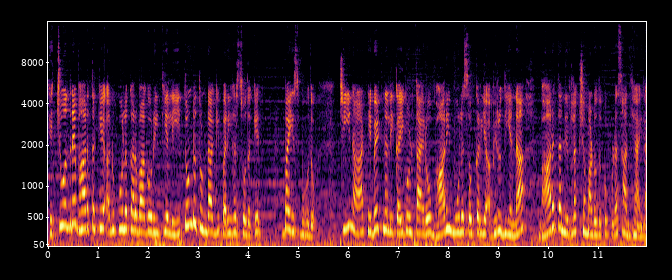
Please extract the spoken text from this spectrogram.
ಹೆಚ್ಚು ಅಂದ್ರೆ ಭಾರತಕ್ಕೆ ಅನುಕೂಲಕರವಾಗೋ ರೀತಿಯಲ್ಲಿ ತುಂಡು ತುಂಡಾಗಿ ಪರಿಹರಿಸೋದಕ್ಕೆ ಬಯಸಬಹುದು. ಚೀನಾ ಟಿಬೆಟ್ನಲ್ಲಿ ಕೈಗೊಳ್ತಾ ಇರೋ ಭಾರಿ ಮೂಲಸೌಕರ್ಯ ಅಭಿವೃದ್ಧಿಯನ್ನ ಭಾರತ ನಿರ್ಲಕ್ಷ್ಯ ಮಾಡೋದಕ್ಕೂ ಕೂಡ ಸಾಧ್ಯ ಇಲ್ಲ.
